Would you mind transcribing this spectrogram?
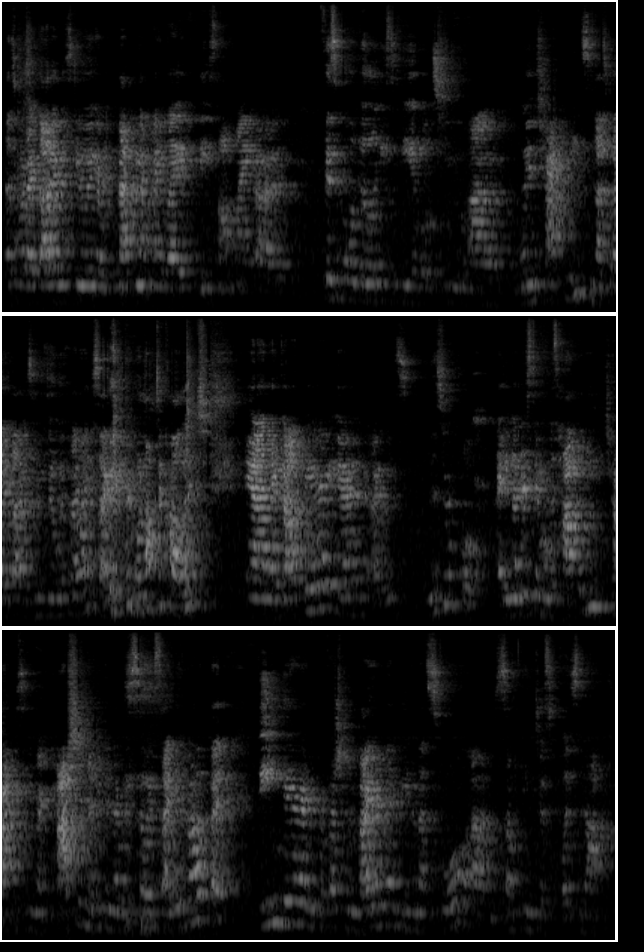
That's what I thought I was doing. I was mapping out my life based on my uh, physical abilities to be able to uh, win track meets, and that's what I thought I was going to do with my life. So I went off to college, and I got there, and I was miserable. I didn't understand what was happening. Track be my passion, everything I was so excited about, but being there in a professional environment, being in that school, um, something just was not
